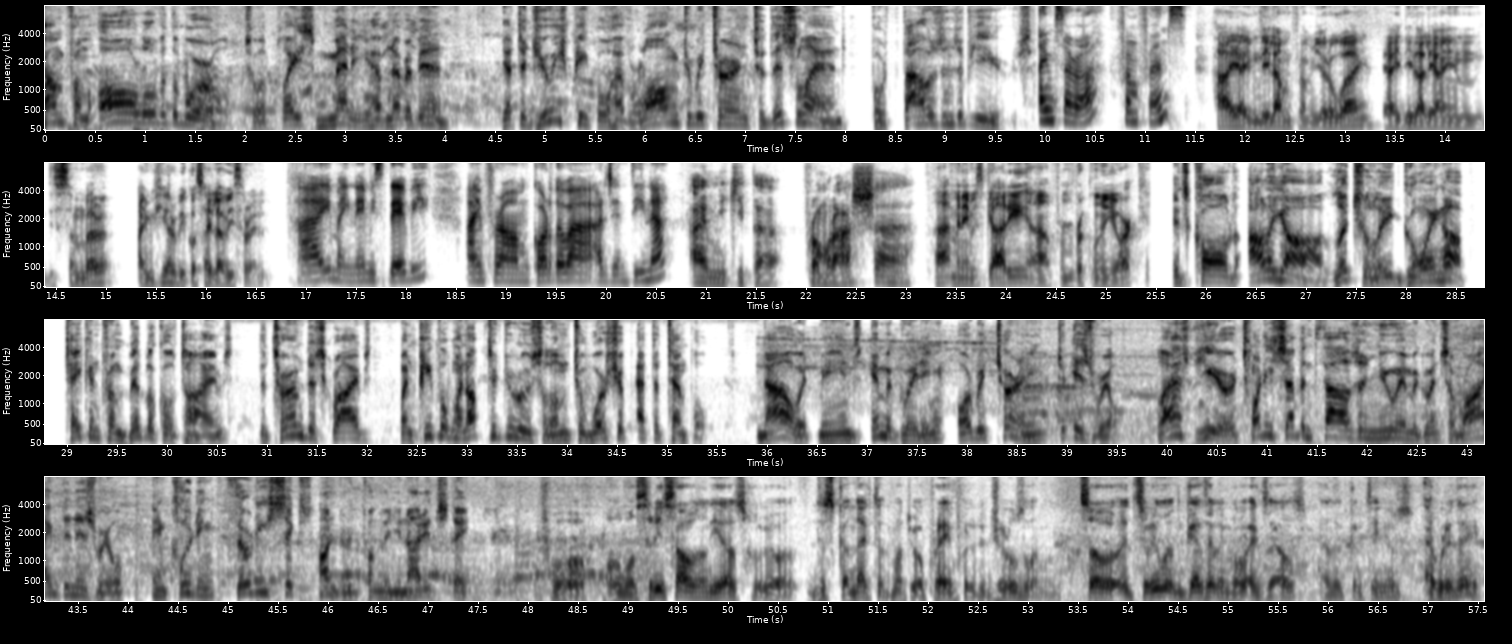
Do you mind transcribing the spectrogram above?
come from all over the world to a place many have never been. Yet the Jewish people have longed to return to this land for thousands of years. I'm Sarah from France. Hi, I'm Dylan from Uruguay. I did Aliyah in December. I'm here because I love Israel. Hi, my name is Debbie. I'm from Cordoba, Argentina. I'm Nikita from Russia. Hi, my name is Gotti uh, from Brooklyn, New York. It's called Aliyah, literally going up. Taken from biblical times, the term describes when people went up to Jerusalem to worship at the temple. Now it means immigrating or returning to Israel. Last year, 27,000 new immigrants arrived in Israel, including 3,600 from the United States. For almost 3,000 years, we were disconnected, but we were praying for Jerusalem. So it's really a gathering of exiles, and it continues every day.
